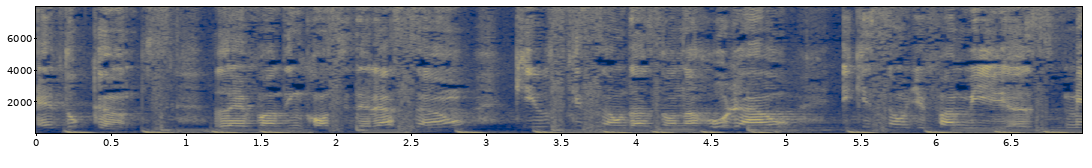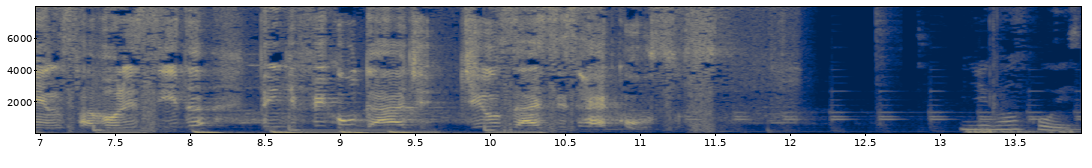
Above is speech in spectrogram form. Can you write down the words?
educandos, levando em consideração que os que são da zona rural e que são de famílias menos favorecidas têm dificuldade de usar esses recursos. Me diga uma coisa.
